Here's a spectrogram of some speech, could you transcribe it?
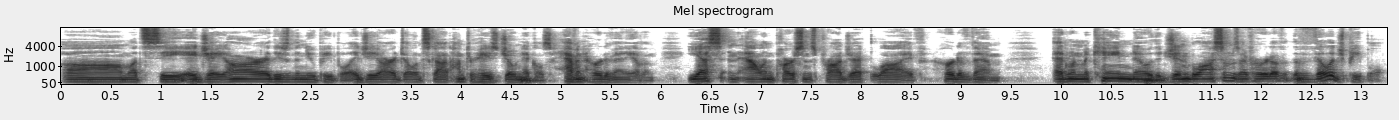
Um, let's see, AJR. These are the new people: AJR, Dylan Scott, Hunter Hayes, Joe Nichols. Haven't heard of any of them. Yes, and Alan Parsons Project Live. Heard of them. Edwin McCain. No, the Gin Blossoms. I've heard of the Village People.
